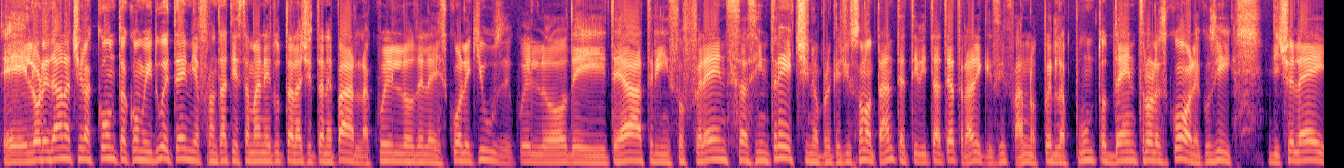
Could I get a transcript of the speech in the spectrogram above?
E Loredana ci racconta come i due temi affrontati stamane tutta la città ne parla, quello delle scuole chiuse, quello dei teatri in sofferenza, si intreccino perché ci sono tante attività teatrali che si fanno per l'appunto dentro le scuole, così dice lei,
